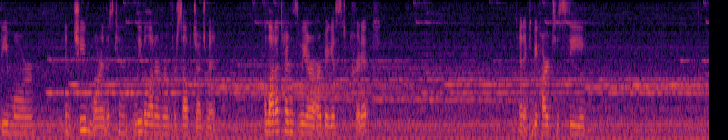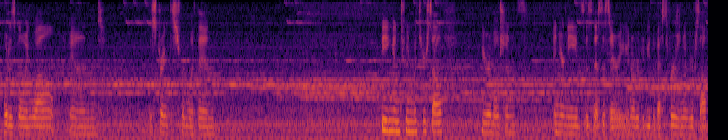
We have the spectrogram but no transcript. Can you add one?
be more, and achieve more, and this can leave a lot of room for self judgment. A lot of times we are our biggest critic, and it can be hard to see what is going well and the strengths from within. Being in tune with yourself, your emotions, and your needs is necessary in order to be the best version of yourself.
